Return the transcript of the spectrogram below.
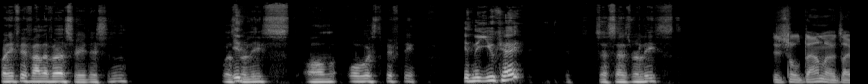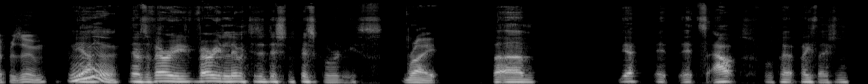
25th anniversary edition was It- released on August 15th. in the UK. It just says released. Digital downloads, I presume. Yeah. Yeah. There's a very very limited edition physical release, Right. but um, yeah, it it's out for the PlayStation.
